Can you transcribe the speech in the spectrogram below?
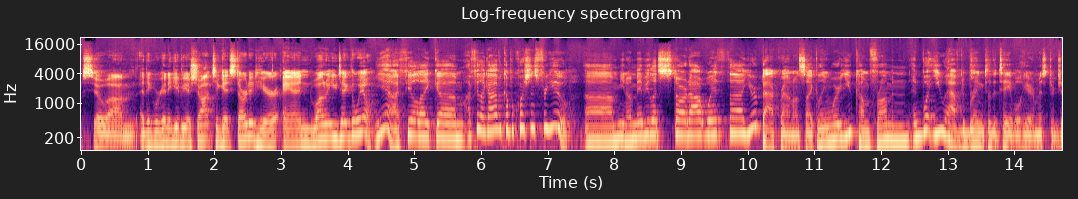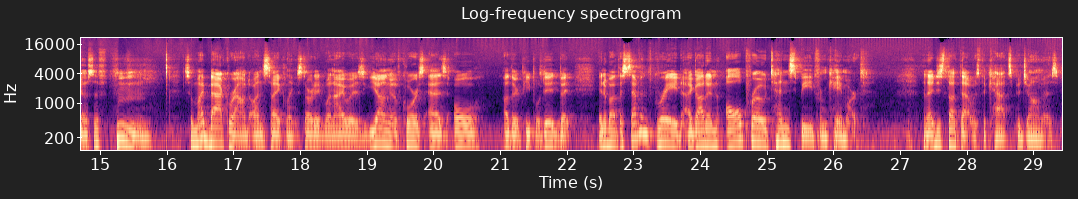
So um, I think we're going to give you a shot to get started here. And why don't you take the wheel? Yeah, I feel like um, I feel like I have a couple questions for you. Um, you know, maybe let's start out with uh, your background on cycling, where you come from, and, and what you have to bring to the table here, Mister Joseph. Hmm. So my background on cycling started when I was young, of course, as all other people did. But in about the seventh grade, I got an All Pro 10 speed from Kmart, and I just thought that was the cat's pajamas.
